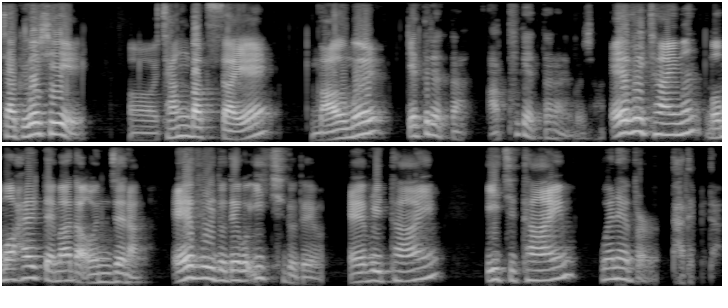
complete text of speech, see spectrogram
자, 그것이 어, 장 박사의 마음을 깨뜨렸다. 아프게 했다라는 거죠. Every time은 뭐뭐 할 때마다 언제나 every도 되고 each도 돼요. Every time, each time, whenever 다 됩니다.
